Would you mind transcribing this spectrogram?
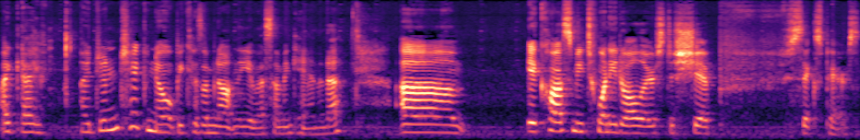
I, I, I didn't take note because I'm not in the U.S., I'm in Canada. Um, it cost me $20 to ship six pairs.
